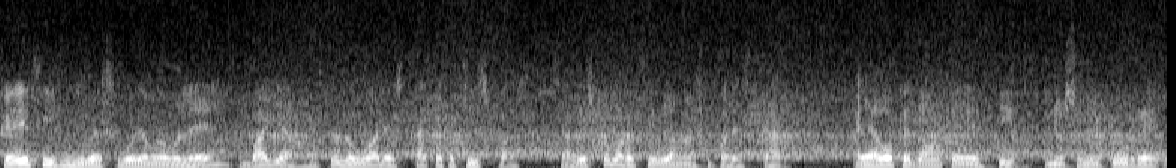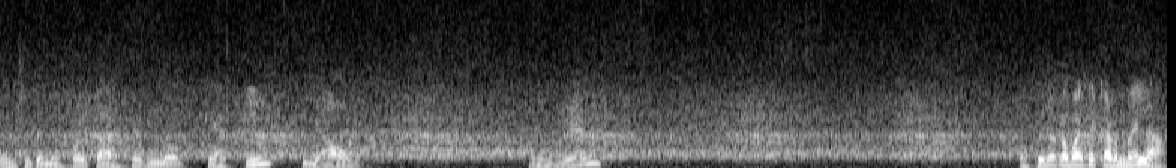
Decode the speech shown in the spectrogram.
¿Qué decís universo WWE? Vaya, este lugar está que se chispas. ¿Sabéis cómo recibir a una superstar? Hay algo que tengo que decir y no se me ocurre un sitio mejor para hacerlo que aquí y ahora. Muy bien. Ojito que aparece Carmela.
